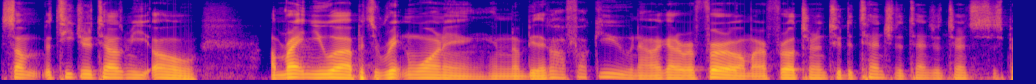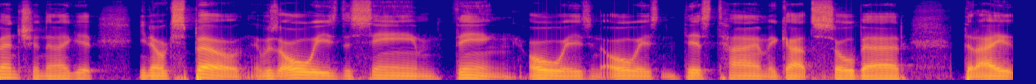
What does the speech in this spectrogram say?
Some the teacher tells me, "Oh, I'm writing you up. It's a written warning," and I'll be like, "Oh, fuck you." Now I got a referral. My referral turned into detention. Detention turns to suspension. Then I get, you know, expelled. It was always the same thing, always and always. And this time it got so bad that I,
